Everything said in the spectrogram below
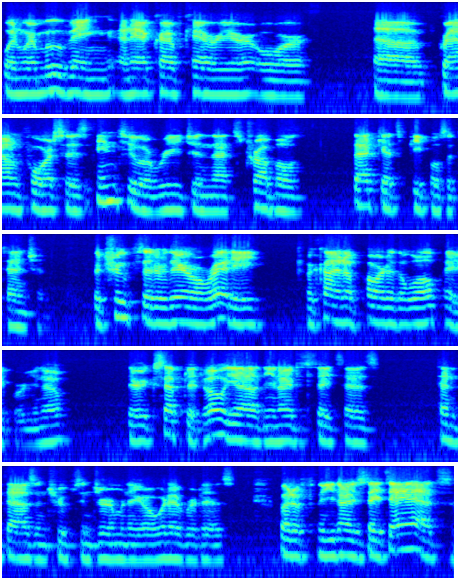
When we're moving an aircraft carrier or uh, ground forces into a region that's troubled, that gets people's attention. The troops that are there already are kind of part of the wallpaper, you know? they're accepted. Oh yeah, the United States has 10,000 troops in Germany or whatever it is. But if the United States adds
